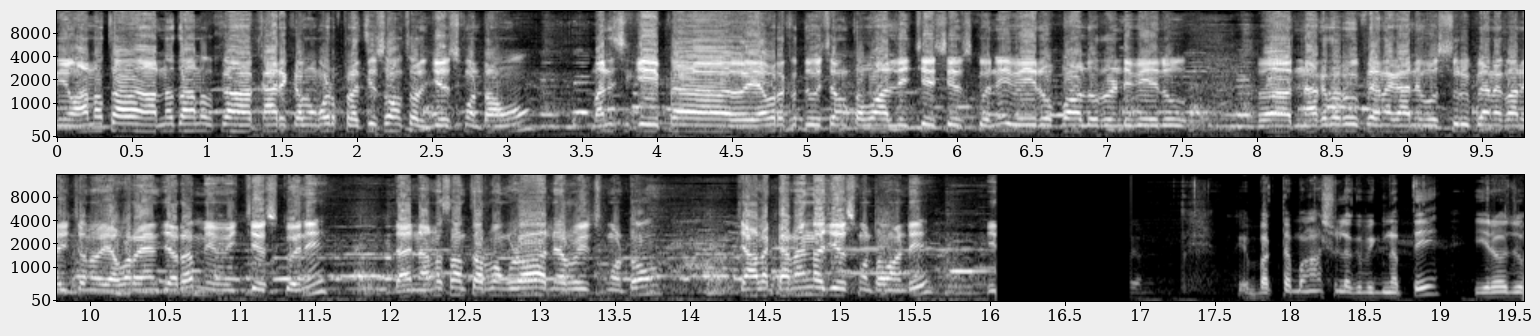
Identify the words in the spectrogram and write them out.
మేము అన్నత అన్నదాన కార్యక్రమం కూడా ప్రతి సంవత్సరం చేసుకుంటాము. మనిషికి ఎవరికి దూచినంత వాళ్ళు ఇచ్చేసేసుకొని వెయ్యి రూపాయలు రెండు వేలు నగదు రూపాయన కానీ వస్తు రూపాయన కానీ ఇచ్చిన ఎవరైనా జర మేము ఇచ్చేసుకొని దాన్ని అన్న సందర్భం కూడా నిర్వహించుకుంటాం. చాలా ఘనంగా చేసుకుంటాం అండి భక్త మహర్షులకు విజ్ఞప్తి ఈరోజు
